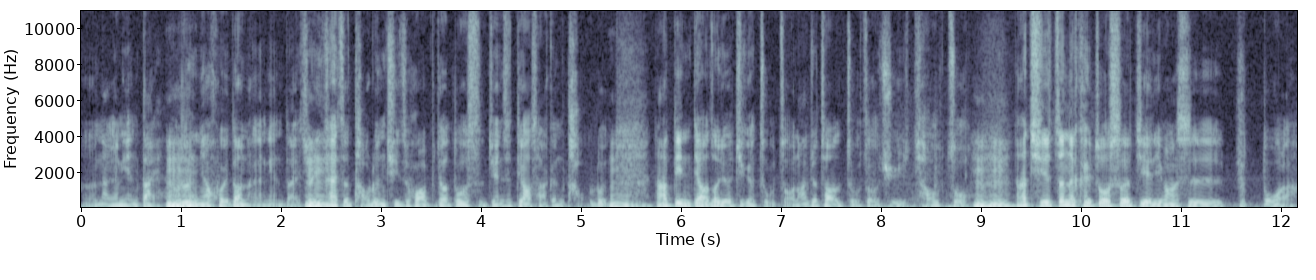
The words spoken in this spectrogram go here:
呃哪个年代，或者你要回到哪个年代，所以一开始讨论其实花比较多时间是调查跟讨论，嗯，然后定调之后有几个主轴，然后就照着主轴去操作，嗯哼，然后其实真的可以做设计的地方是不多啦，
